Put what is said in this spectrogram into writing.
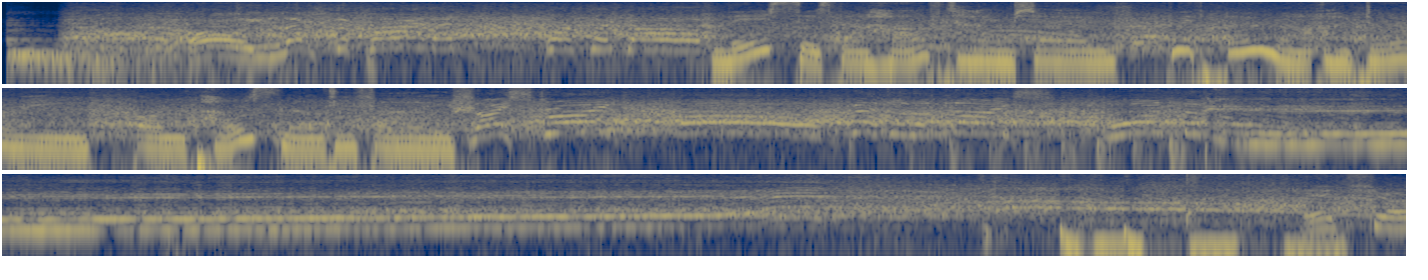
Oh, he loves the fire and what a goal! This is the halftime show with Omar Adori on Pulse 95. Nice Sure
